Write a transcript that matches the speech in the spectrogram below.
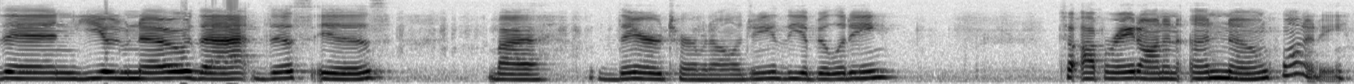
then you know that this is, by their terminology, the ability to operate on an unknown quantity.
